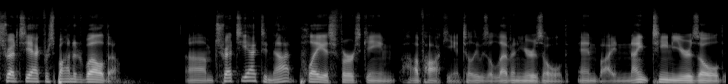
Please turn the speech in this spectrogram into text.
Tretiak responded well, though. Um, Tretiak did not play his first game of hockey until he was 11 years old. And by 19 years old,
